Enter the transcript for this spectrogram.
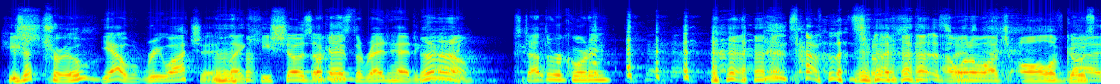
He Is that true? Yeah, rewatch it. Like he shows up. Okay. He's the redhead no, guy. no, no. Stop the recording. Let's watch, let's I want to watch all of Uh, Ghostbusters.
